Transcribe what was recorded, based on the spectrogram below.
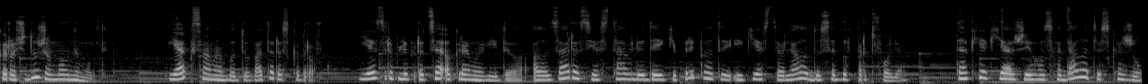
Коротше, дуже умовний мультик. Як саме будувати розкадровку? Я зроблю про це окреме відео, але зараз я ставлю деякі приклади, які я вставляла до себе в портфоліо. Так як я вже його згадала, то скажу.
